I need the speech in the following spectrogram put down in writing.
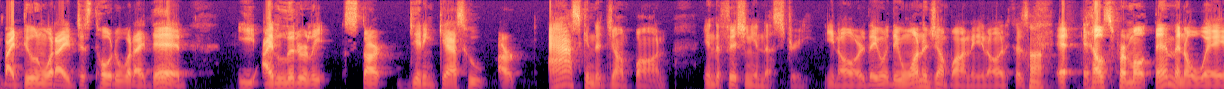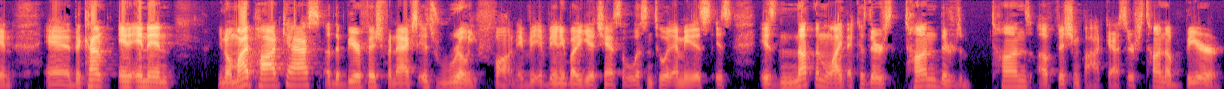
by doing what i just told you what i did i literally start getting guests who are asking to jump on in the fishing industry, you know, or they they want to jump on you know, because huh. It, helps promote them in a way, and and the kind and, and then you know my podcast, uh, the Beer Fish Fanatics, it's really fun. If, if anybody get a chance to listen to it, I mean, it's it's is nothing like that because there's ton there's tons of fishing podcasts, there's ton of beer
